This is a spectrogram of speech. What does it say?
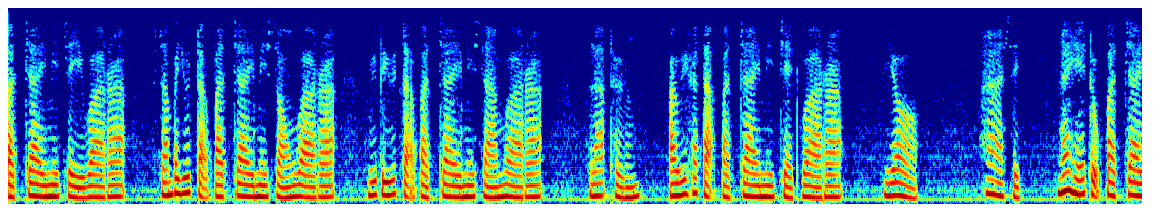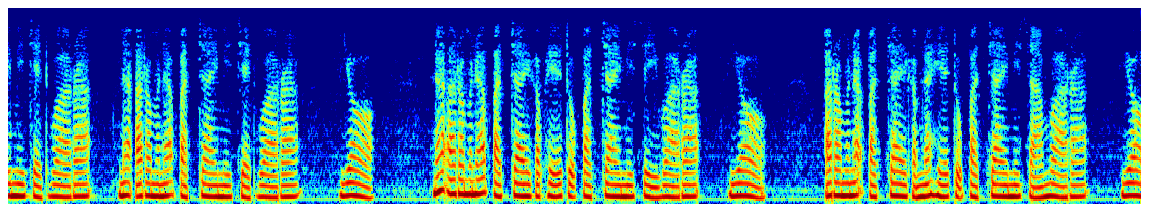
ปัจจัยมีสี่วาระ สัมปยุตตปัจจัยมีสองวาระ วิปยุตตปัจจัยมีสามวาระ ละถึง อวิคตะปัจจัยมีเจดวาระ ย่อห้าสิบ ณเหตุปัจจัยมีเจดวาระณอารมณปัจจัยมีเจดวาระ ย่อ ณอารมณปัจจัยกับเหตุปัจจัยมีสี่วาระ ย่อ อารมณปัจจัยกับณเหตุปัจจัยมีสามวาระ ย่อ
